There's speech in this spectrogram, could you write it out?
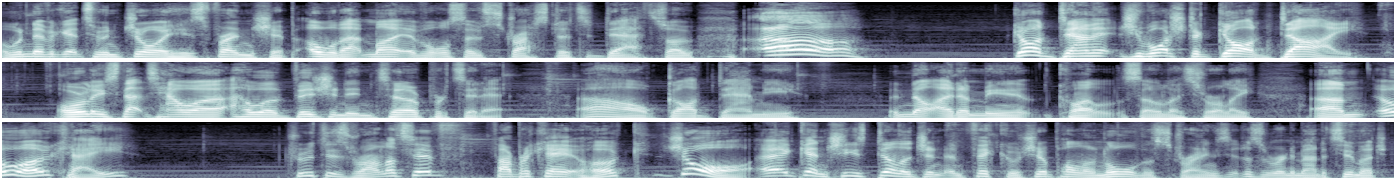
I will never get to enjoy his friendship. Oh, well, that might have also stressed her to death, so... Oh! God damn it, she watched a god die. Or at least that's how her, how her vision interpreted it. Oh, god damn you. No, I don't mean it quite so literally. Um, oh, okay. Truth is relative. Fabricate hook. Sure. Again, she's diligent and fickle. She'll pull on all the strings. It doesn't really matter too much.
